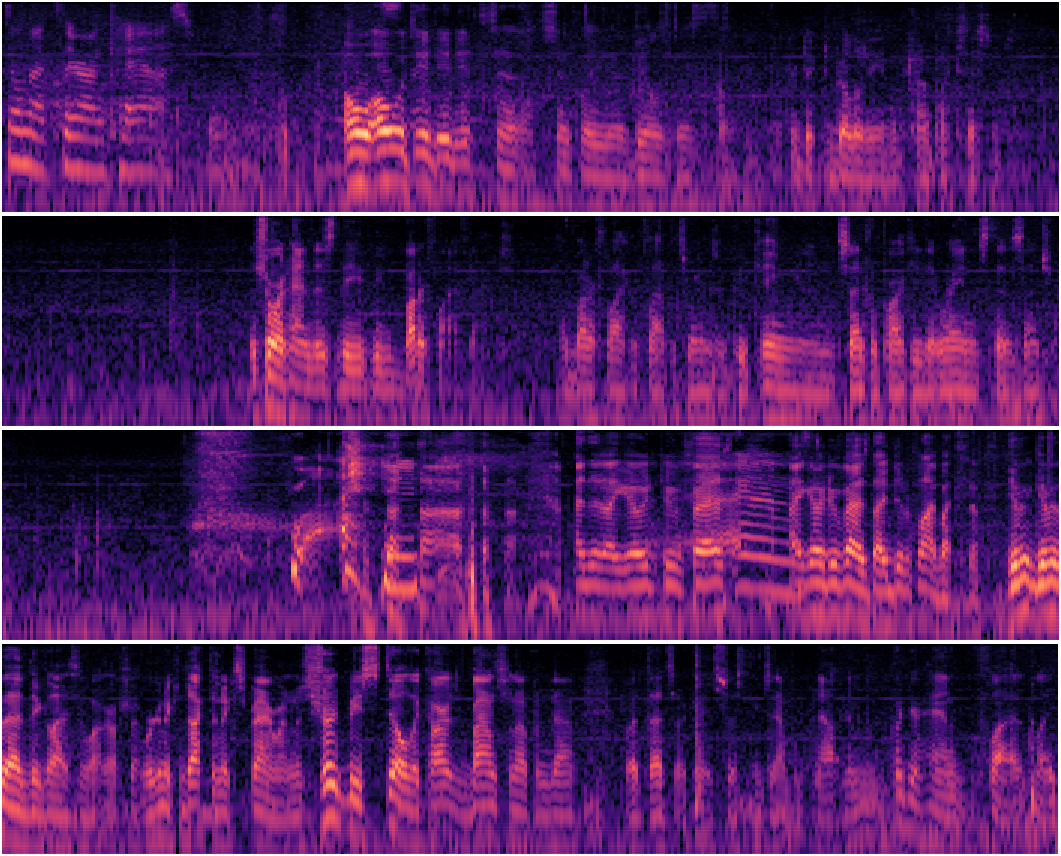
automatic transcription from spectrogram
still not clear on chaos. Oh, oh, it, it, it, it uh, simply uh, deals with uh, predictability in complex systems. The shorthand is the, the butterfly effect. A butterfly can flap its wings in Peking, and in Central Park you get rain instead of sunshine. Why? Did I go too fast? I go too fast. I did a flyby. No, give me, give me that big glass of water. We're going to conduct an experiment. It should be still. The car's bouncing up and down, but that's okay. It's just an example. Now, put your hand flat, like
